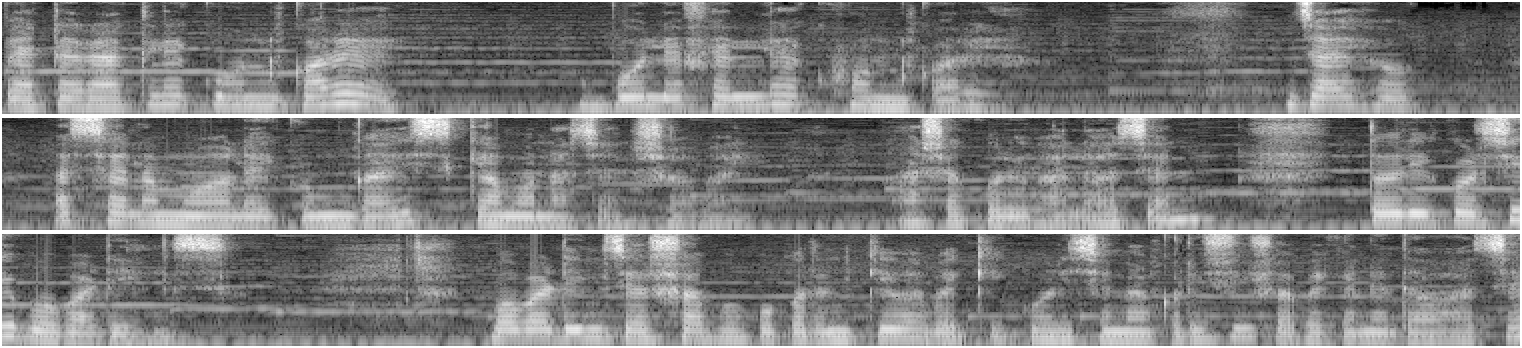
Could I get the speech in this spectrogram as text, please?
পেটে রাখলে গুণ করে বলে ফেললে খুন করে। যাই হোক, আসসালামু আলাইকুম গাইস কেমন আছেন সবাই? আশা করি ভালো আছেন। তৈরি করছি বোবা ডিংস বোবা ডিংসের সব উপকরণ কীভাবে কী করেছি না করেছি সব এখানে দেওয়া আছে।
